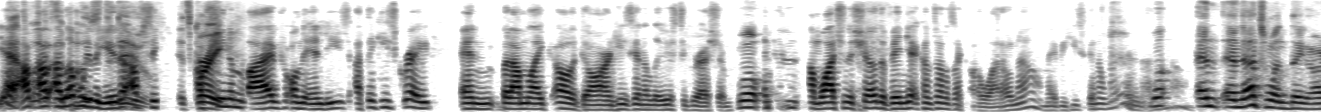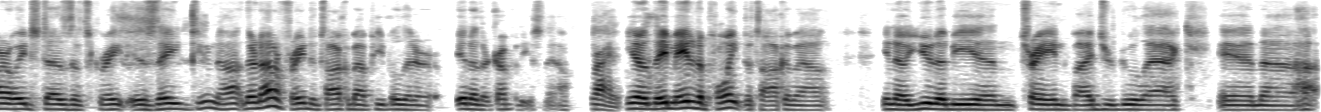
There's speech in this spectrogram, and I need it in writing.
yeah, I, I, I love Wheeler supposed to Yuta. I've seen It's great. I've seen him live on the Indies. I think he's great. And but I'm like, oh darn, he's gonna lose to Gresham. Well, And then I'm watching the show. The vignette comes on. I was like, oh, I don't know. Maybe he's gonna win. I don't Well, know. and and that's one thing ROH does that's great is they do not they're not afraid to talk about people that are in other companies now. Right. You know, they made it a point to talk about, you know, Yuta being trained by Drew Gulak and uh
